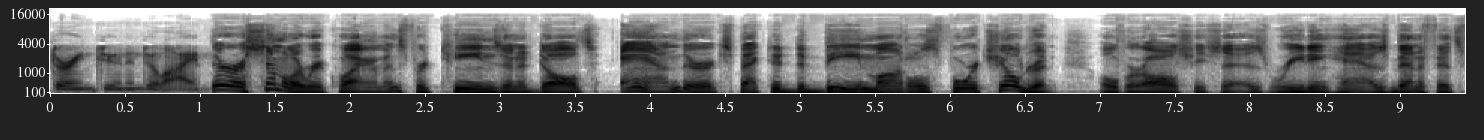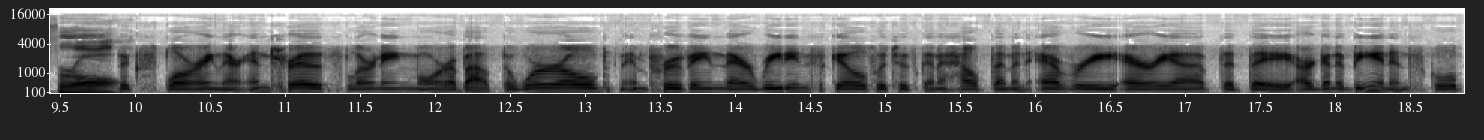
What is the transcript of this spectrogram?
during June and July. There are similar requirements for teens and adults, and they're expected to be models for children. Overall, she says, reading has benefits for all. Exploring their interests, learning more about the world, improving their reading skills, which is going to help them in every area that they are going to be in in school.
